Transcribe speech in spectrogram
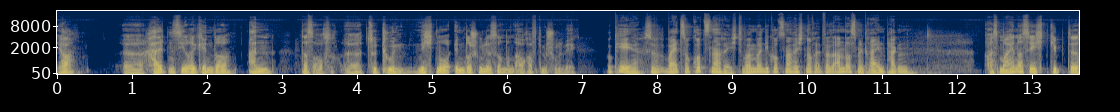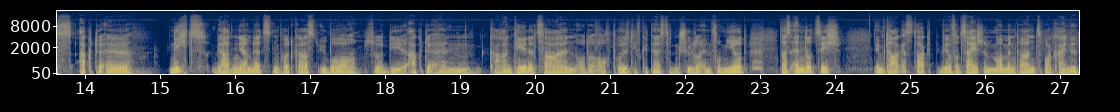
ja, äh, halten Sie Ihre Kinder an das auch äh, zu tun. Nicht nur in der Schule, sondern auch auf dem Schulweg. Okay, soweit zur Kurznachricht. Wollen wir in die Kurznachricht noch etwas anderes mit reinpacken? Aus meiner Sicht gibt es aktuell nichts. Wir hatten ja im letzten Podcast über so die aktuellen Quarantänezahlen oder auch positiv getesteten Schüler informiert. Das ändert sich im Tagestakt. Wir verzeichnen momentan zwar keine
